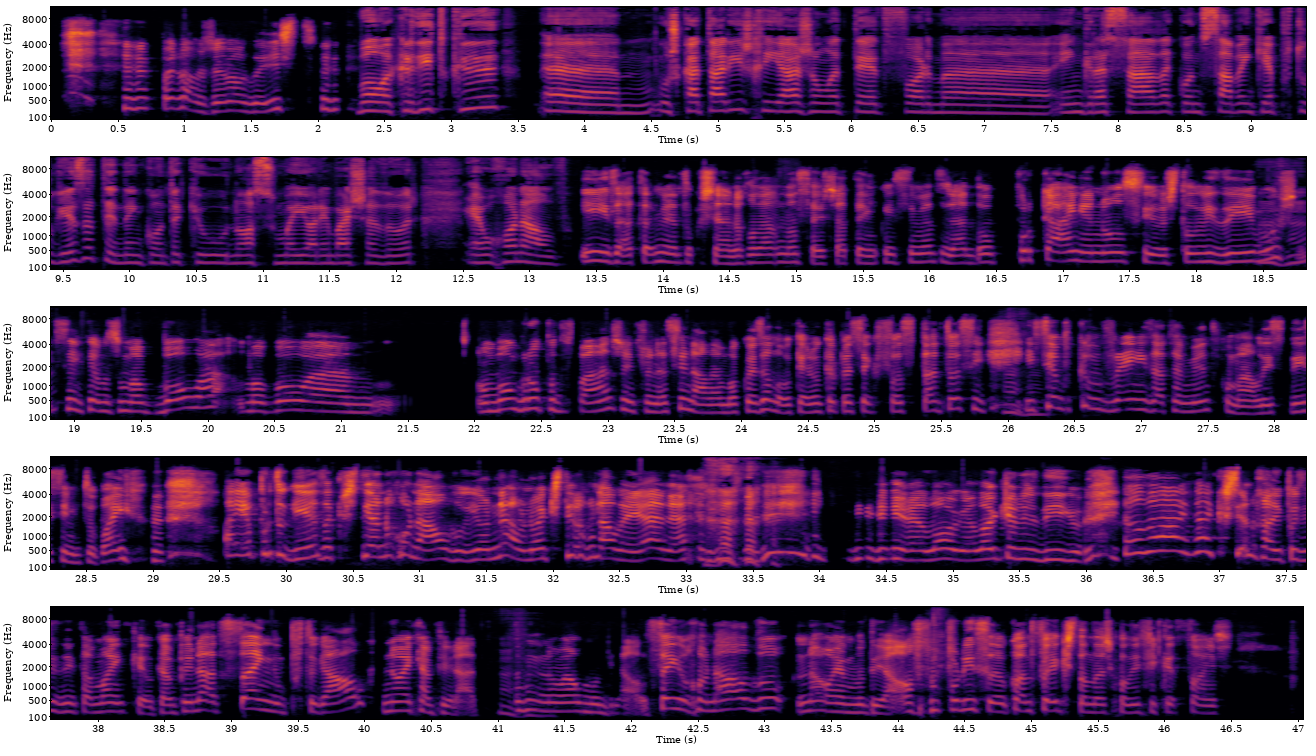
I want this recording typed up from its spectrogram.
pois vamos ver, vamos a isto. Bom, acredito que Uh, os cataris reajam até de forma engraçada quando sabem que é portuguesa, tendo em conta que o nosso maior embaixador é o Ronaldo. Exatamente, o Cristiano Ronaldo, não sei, já tenho conhecimento, já andou por cá em anúncios televisivos. Uhum. Sim, temos uma boa, uma boa um bom grupo de fãs internacional, é uma coisa louca, eu nunca pensei que fosse tanto assim. Uhum. E sempre que me vem exatamente, como a Alice disse muito bem, ai, é portuguesa, Cristiano Ronaldo. E eu, não, não é Cristiano Ronaldo, é Ana. é logo, é logo que eu lhes digo. Ele, ai, ai, Cristiano Ronaldo. E depois dizem também que o campeonato sem o Portugal não é campeonato, uhum. não é o Mundial. Sem o Ronaldo, não é Mundial. Por isso, quando foi a questão das qualificações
